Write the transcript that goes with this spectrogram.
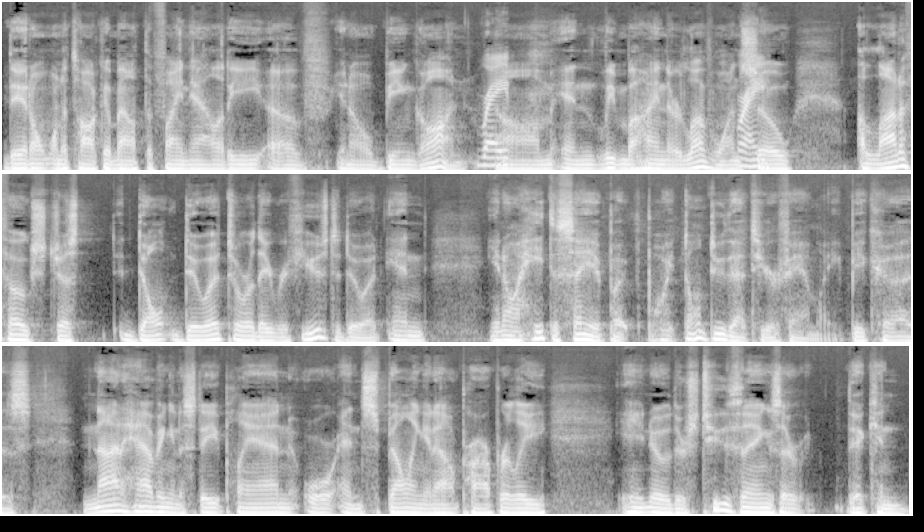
They don't want to talk about the finality of you know being gone, Right. Um, and leaving behind their loved ones. Right. So a lot of folks just don't do it or they refuse to do it. And you know, I hate to say it, but boy, don't do that to your family because not having an estate plan or and spelling it out properly, you know, there's two things that that can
